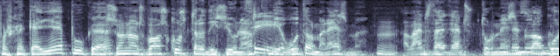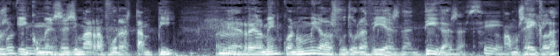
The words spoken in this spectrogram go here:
però és que aquella època Que són els boscos tradicionals Sí. que hi havia hagut al Maresme. Mm. Abans de que ens tornéssim De locos i comencéssim a reforestar amb pi, perquè realment quan un mira les fotografies d'antigues, Sí. fa un segle,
